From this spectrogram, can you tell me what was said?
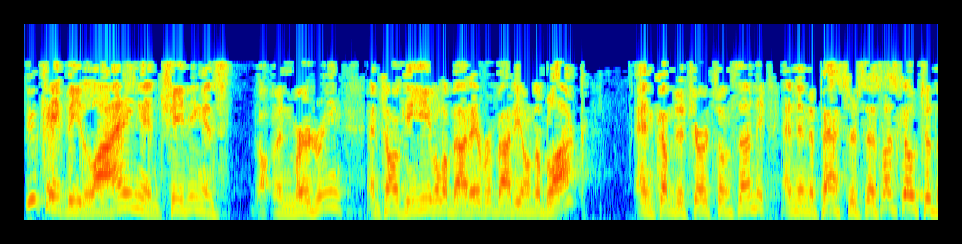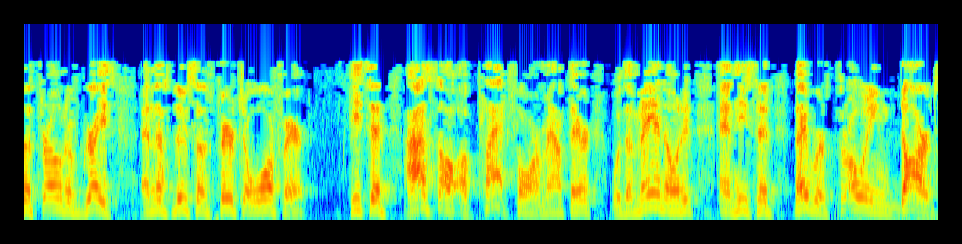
You can't be lying and cheating and, and murdering and talking evil about everybody on the block and come to church on Sunday and then the pastor says, let's go to the throne of grace and let's do some spiritual warfare. He said, I saw a platform out there with a man on it and he said they were throwing darts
